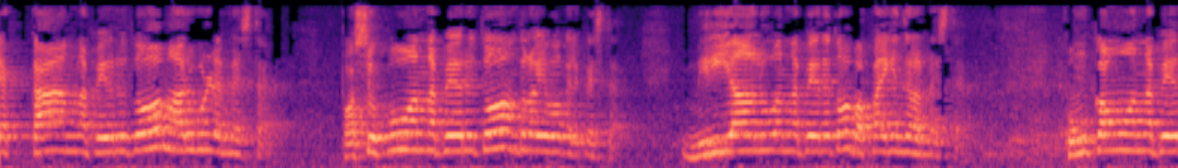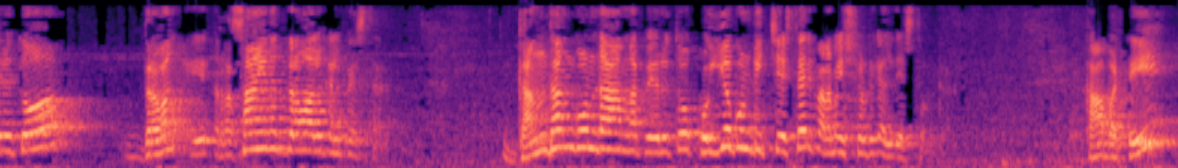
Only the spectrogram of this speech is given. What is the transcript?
చెక్క అన్న పేరుతో మారుగుళ్ళు అమ్మేస్తారు. పసుపు అన్న పేరుతో అందులో ఏవో కలిపేస్తారు. మిరియాలు అన్న పేరుతో బొప్పాయి గింజలు అమ్మేస్తారు. కుంకము అన్న పేరుతో ద్రవం రసాయన ద్రవాలు కలిపేస్తారు. గంధం గుండ అన్న పేరుతో కొయ్య గుండి ఇచ్చేస్తే పరమేశ్వరుడికి కలిదేస్తుంటారు కాబట్టి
